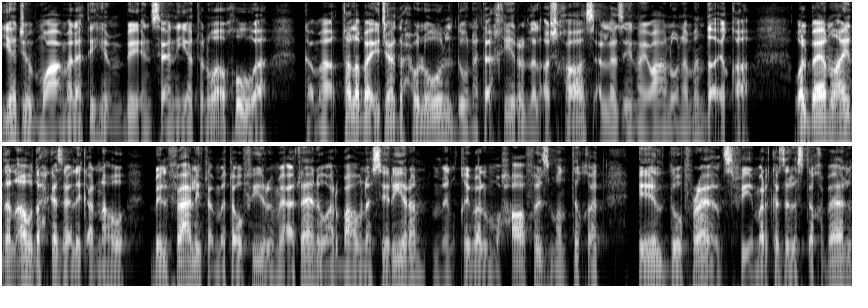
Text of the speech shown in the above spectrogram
يجب معاملتهم بإنسانية وأخوة كما طلب إيجاد حلول دون تأخير للأشخاص الذين يعانون من ضائقة. والبيان أيضا أوضح كذلك أنه بالفعل تم توفير 240 سريرا من قبل محافظ منطقة إيل دو فرانس في مركز الاستقبال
